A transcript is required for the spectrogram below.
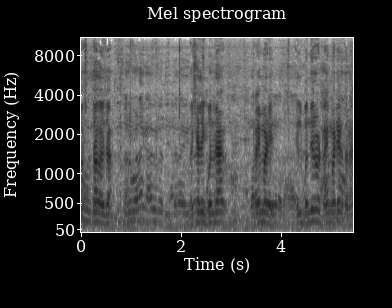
ಮಸ್ತಾಗೈತೆ ವೈಶಾಲಿಗೆ ಬಂದ್ರೆ ಟ್ರೈ ಮಾಡಿ. ಇಲ್ಲಿ ಬಂದಿರೋ ಟ್ರೈ ಮಾಡಿರ್ತಾರೆ.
